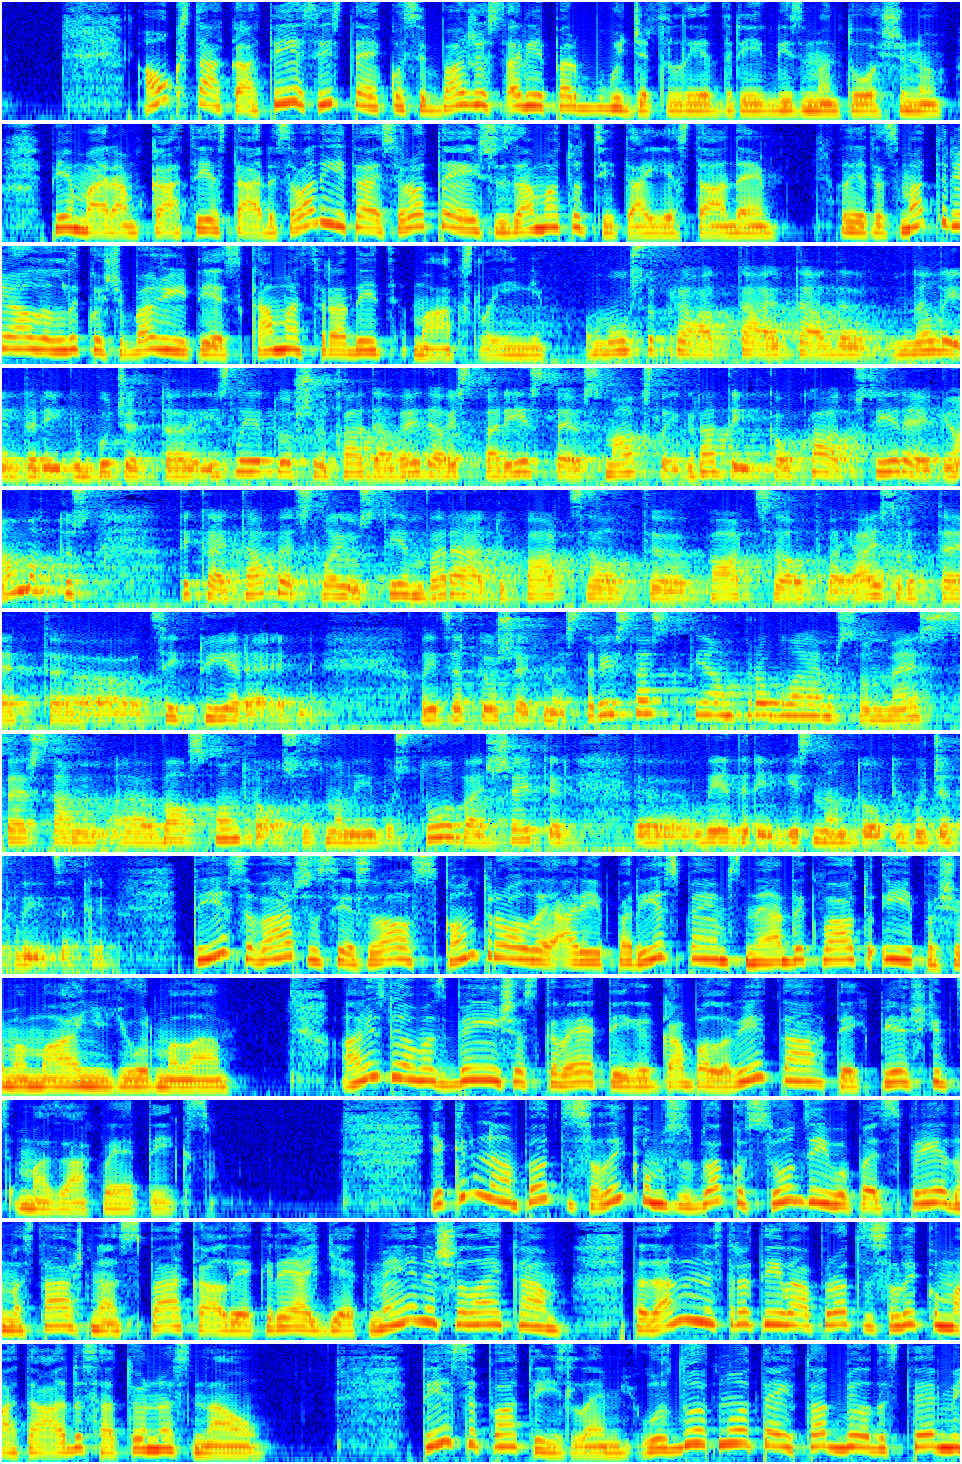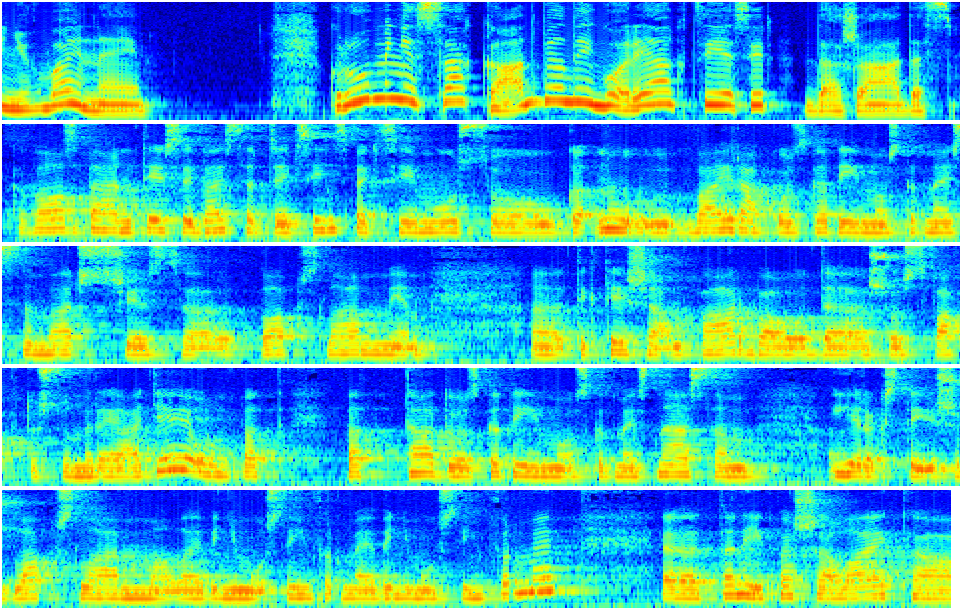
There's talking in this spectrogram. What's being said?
Augstākā tiesa izteikusi bažas arī par budžeta liederīgu izmantošanu. Piemēram, kāds iestādes vadītājs rotējis uz amatu citā iestādē. Lietas materiāli likuši bažīties, ka amats radīts mākslīgi. Mūsuprāt, tā ir tāda neliederīga budžeta izlietošana, kādā veidā vispār iespējams mākslīgi radīt kaut kādus ierēģu amatus, tikai tāpēc, lai uz tiem varētu pārcelt, pārcelt vai aizrotēt uh, citu ierēdni. Līdz ar to šeit mēs arī saskatījām problēmas, un mēs vērsām eh, valsts kontrolas uzmanību uz to, vai šeit ir eh, liederīgi izmantoti budžeta līdzekļi. Tiesa vērsusies valsts kontrolē arī par iespējams neadekvātu īpašuma maiņu jūrmalā. Aizdomas bijušas, ka vērtīga gabala vietā tiek piešķirts mazāk vērtīgs. Ja krimināla procesa likums uz blakus sūdzību pēc sprieduma stāšanās spēkā liek reaģēt mēneša laikā, tad administratīvā procesa likumā tādas atrunas nav. Tiesa pati izlemj, uzdot noteiktu atbildes termiņu vai nē. Krūmiņa saka, ka atbildīgo reakcijas ir dažādas. Ka valsts bērnu tiesība aizsardzības inspekcija mūsu nu, vairākos gadījumos, kad mēs esam vērsušies blakus lēmumiem, tik tiešām pārbauda šos faktus un reaģē. Un pat, pat tādos gadījumos, kad mēs neesam ierakstījuši blakus lēmumā, lai viņi mūs informē, viņi mūs informē. Tanī pašā laikā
